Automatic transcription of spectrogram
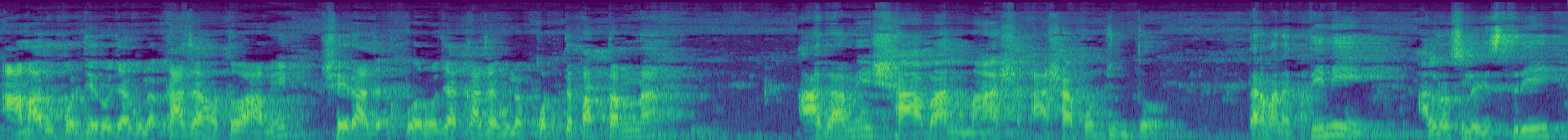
আমার উপর যে রোজাগুলো কাজা হতো, আমি সেই রাজা, রোজা কাজাগুলো করতে পারতাম না। আগামী শাবান মাস আসা পর্যন্ত। তার মানে তিনি, আল্লাহ রসুলের স্ত্রী,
